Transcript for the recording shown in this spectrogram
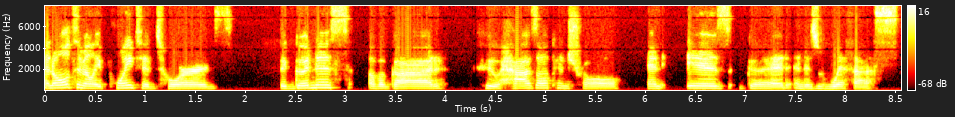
and ultimately pointed towards the goodness of a God who has all control and is good and is with us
